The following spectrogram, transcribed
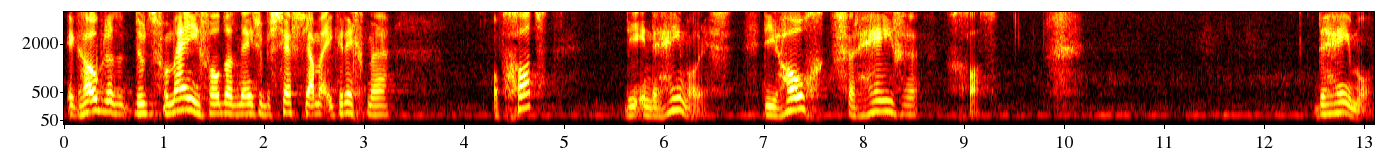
ik hoop dat het doet voor mij in ieder geval dat ineens beseft, ja, maar ik richt me op God die in de hemel is. Die hoog verheven God. De hemel.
